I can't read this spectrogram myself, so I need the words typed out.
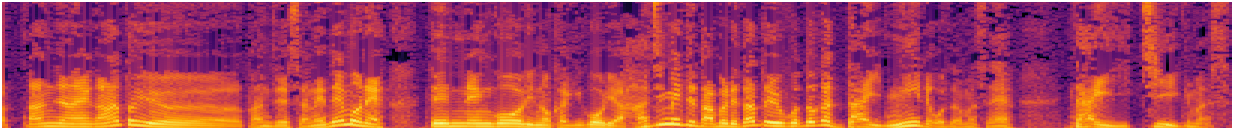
ったんじゃないかなという感じでしたね。でもね、天然氷のかき氷は初めて食べれたということが第2位でございますね。第1位いきます。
